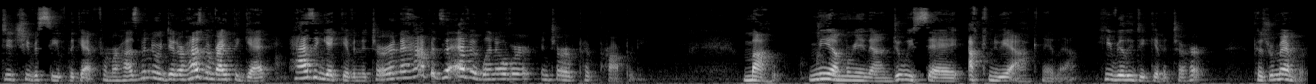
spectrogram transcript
Did she receive the get from her husband, or did her husband write the get, hasn't yet given it to her, and it happens that Eved went over into her property? Mahu. Mia Marina, do we say? He really did give it to her. Because remember,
